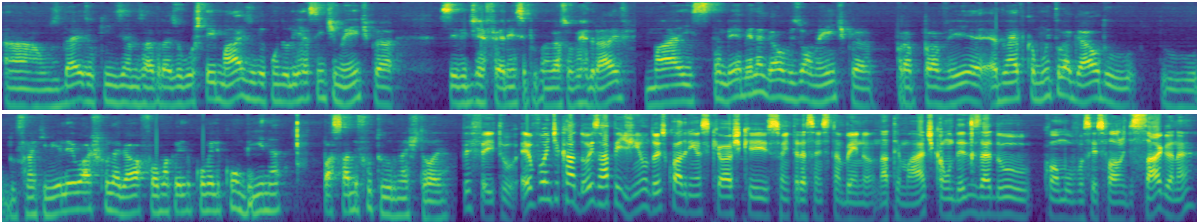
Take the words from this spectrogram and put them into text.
Há uns 10 ou 15 anos atrás. Eu gostei mais do que quando eu li recentemente para servir de referência para o Cangaço Overdrive. Mas também é bem legal visualmente para ver. É de uma época muito legal do, do, do Frank Miller, eu acho legal a forma ele, como ele combina passado e futuro na história. Perfeito. Eu vou indicar dois rapidinho, dois quadrinhos que eu acho que são interessantes também no, na temática. Um deles é do, como vocês falam de saga, né?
